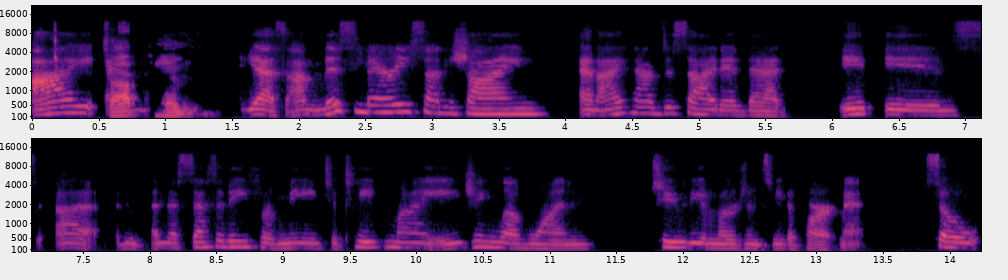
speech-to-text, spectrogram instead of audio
I top am, 10. Yes, I'm Miss Mary Sunshine, and I have decided that it is uh, a necessity for me to take my aging loved one to the emergency department. So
